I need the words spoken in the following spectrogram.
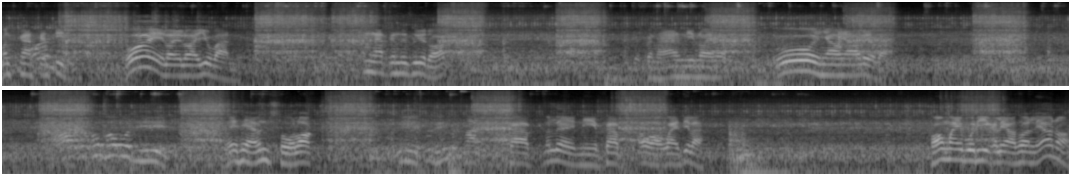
มันงานกันติดโอ้ยลอยลอยอยู่บ้านงานกันซื่อๆดอกเดี๋ยวปัญหานิดหน่อยครับ โอ้ยยาวๆเลยแบ่ะอ๋อเขาเขาพอดีไอ้แถมมันโซล็อกนี่ตัวนี้มันขาด ครับมันเลยหนีบครับเอาออกไว้ที่ล่ะของไม่บดีก็แล้วทอนแล้วเนาะ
